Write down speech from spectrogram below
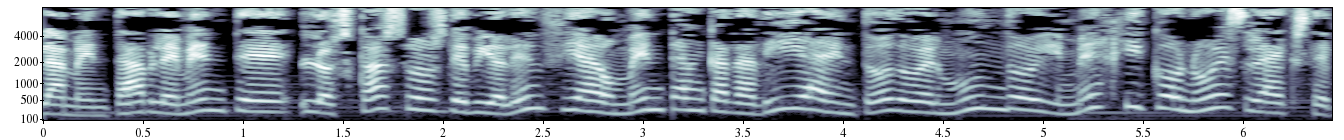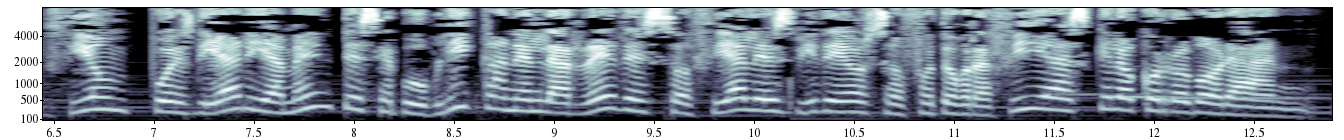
Lamentablemente, los casos de violencia aumentan cada día en todo el mundo y México no es la excepción, pues diariamente se publican en las redes sociales videos o fotografías que lo corroboran.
